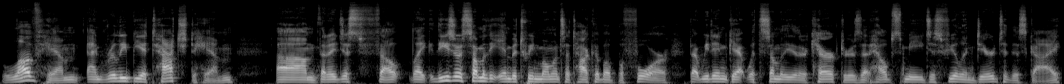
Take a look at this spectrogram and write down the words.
love him and really be attached to him. Um, that I just felt like these are some of the in between moments I talked about before that we didn't get with some of the other characters that helps me just feel endeared to this guy.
